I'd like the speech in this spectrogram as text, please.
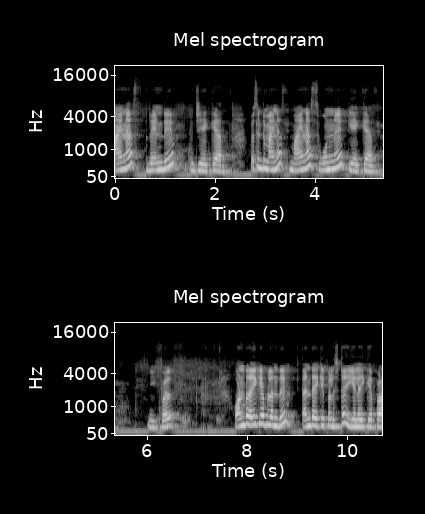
மைனஸ் ரெண்டு j cap plus into minus minus ஒன்று கே கேப் ஈக்குவல் ஒன்பது ஐ கேப்லேருந்து ரெண்டு ஐ கேப் கழிச்சிட்டா ஏழு ஐ கேப்பா?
